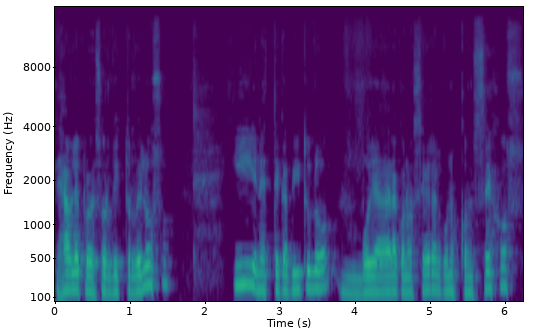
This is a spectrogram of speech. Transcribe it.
Les habla el profesor Víctor Veloso y en este capítulo voy a dar a conocer algunos consejos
